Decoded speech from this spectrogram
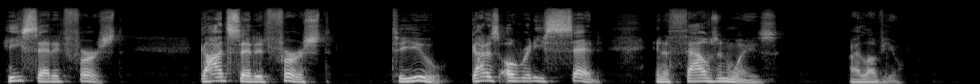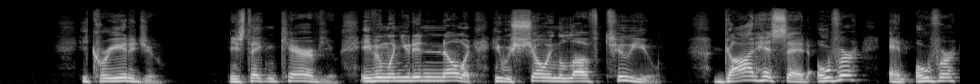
He said it first. God said it first to you. God has already said in a thousand ways, I love you. He created you. He's taking care of you. Even when you didn't know it, He was showing love to you. God has said over and over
